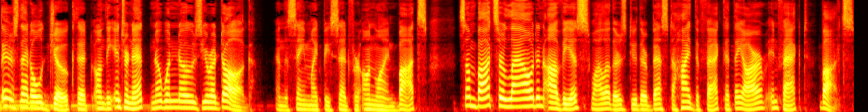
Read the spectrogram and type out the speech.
There's that old joke that on the internet no one knows you're a dog, and the same might be said for online bots. Some bots are loud and obvious, while others do their best to hide the fact that they are, in fact, bots.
